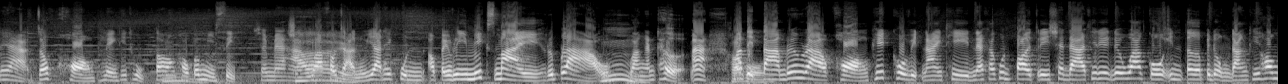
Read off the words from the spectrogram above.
เนี่ยเจ้าของเพลงที่ถูกต้องเขาก็มีสิทธิ์ใช่ไหมใช่คะว่าเขาจะอนุญาตให้คุณเอาไปรีมิกซ์ใหม่หรือเปล่าอืมว่างั้นเถอะมาครับมาติดผมตามเรื่องราวของพิษโควิด -19 นะคะคุณปอยตรีชดาที่เรียกได้ว่าโกอินเตอร์ไปโด่งดังที่ฮ่อง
